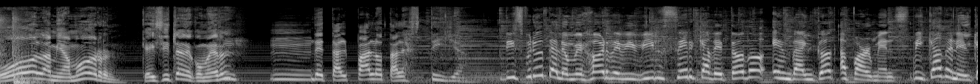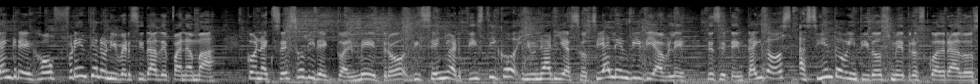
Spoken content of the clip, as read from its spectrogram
Hola, mi amor. ¿Qué hiciste de comer? Mm, de tal palo, tal astilla. Disfruta lo mejor de vivir cerca de todo en Bangkok Apartments, ubicado en el Cangrejo frente a la Universidad de Panamá, con acceso directo al metro, diseño artístico y un área social envidiable, de 72 a 122 metros cuadrados.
